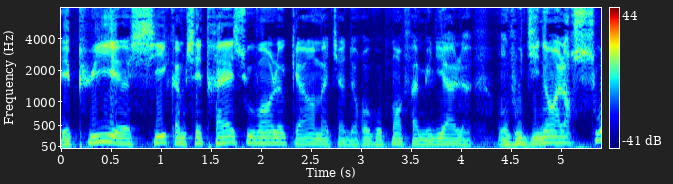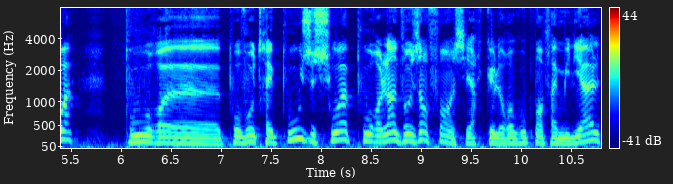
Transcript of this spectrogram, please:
Et puis, euh, si, comme c'est très souvent le cas en matière de regroupement familial, on vous dit non, alors soit pour pour votre épouse, soit pour l'un de vos enfants. C'est-à-dire que le regroupement familial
